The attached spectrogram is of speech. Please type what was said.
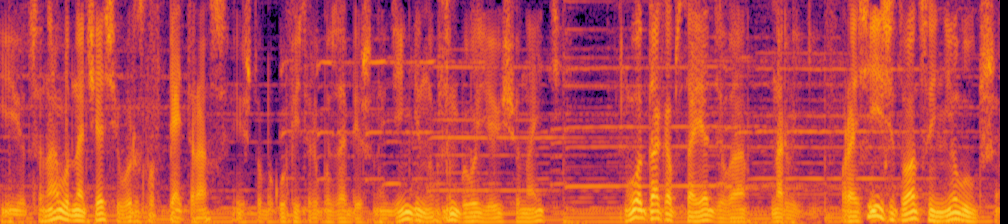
Ее цена в одночасье выросла в пять раз, и чтобы купить рыбу за бешеные деньги, нужно было ее еще найти. Вот так обстоят дела в Норвегии. В России ситуация не лучше.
